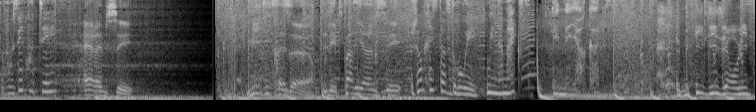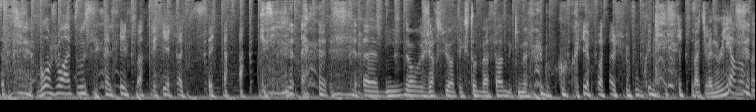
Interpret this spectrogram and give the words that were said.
Vous écoutez RMC. Midi 13h, les Paris RMC. Jean-Christophe Drouet, Winamax, les meilleurs codes. Midi 08. Bonjour à tous, les Paris RMC. Euh, non, j'ai reçu un texto de ma femme qui m'a fait beaucoup rire. Voilà, je vous prie de Bah, tu vas nous le lire, non?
